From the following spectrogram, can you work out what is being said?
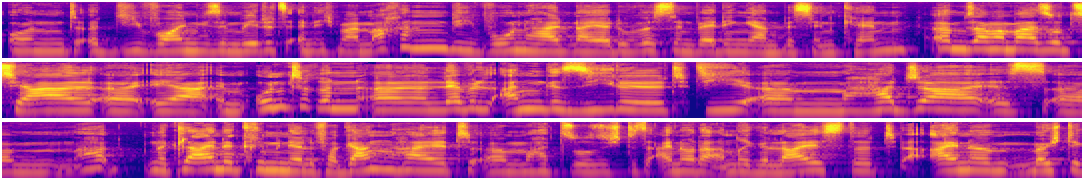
und äh, die wollen diese Mädels endlich mal machen. Die wohnen halt, naja, du wirst den Wedding ja ein bisschen kennen. Ähm, sagen wir mal, sozial äh, eher im unteren äh, Level angesiedelt. Die ähm, Hadja ist, ähm, hat eine kleine kriminelle Vergangenheit, ähm, hat so sich das eine oder andere geleistet. Eine möchte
